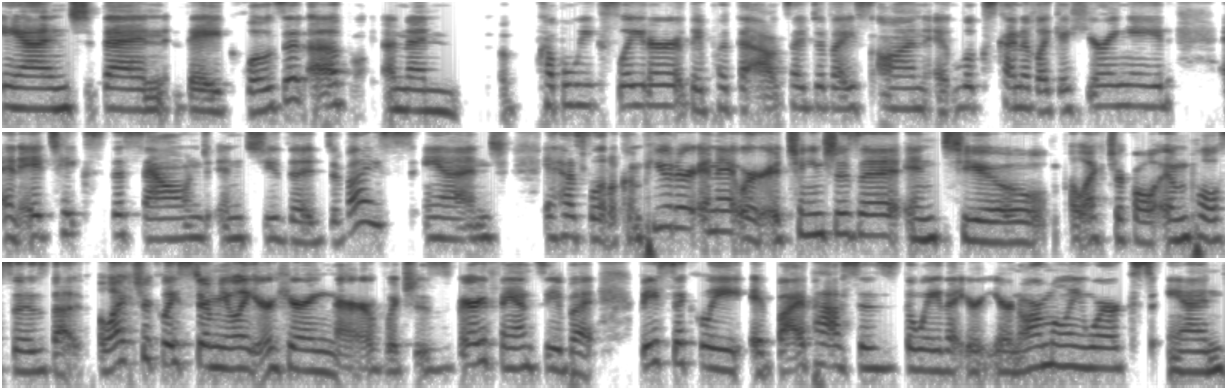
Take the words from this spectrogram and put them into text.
And then they close it up and then a couple weeks later, they put the outside device on. It looks kind of like a hearing aid and it takes the sound into the device and it has a little computer in it where it changes it into electrical impulses that electrically stimulate your hearing nerve, which is very fancy, but basically it bypasses the way that your ear normally works and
